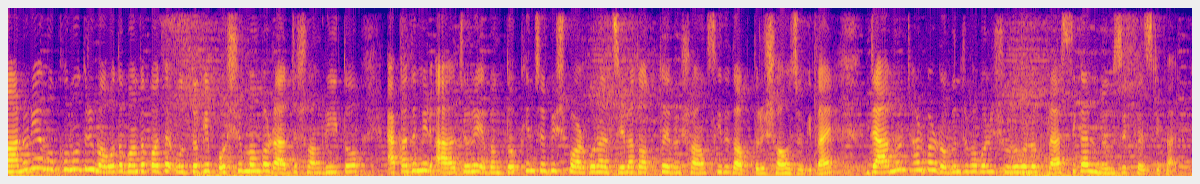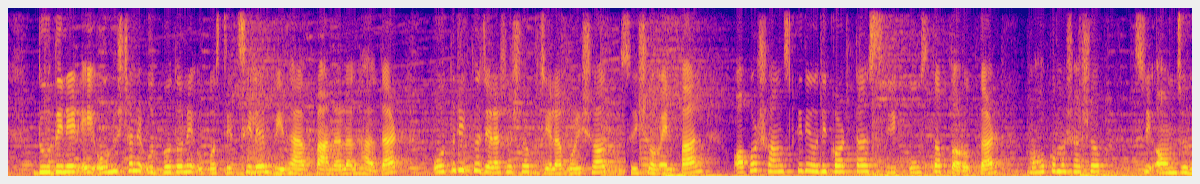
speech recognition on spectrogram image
মাননীয় মুখ্যমন্ত্রী মমতা বন্দ্যোপাধ্যায়ের উদ্যোগে পশ্চিমবঙ্গ রাজ্য সংগৃহীত একাডেমির আয়োজনে এবং দক্ষিণ চব্বিশ পরগনা জেলা তথ্য এবং সংস্কৃতি দপ্তরের সহযোগিতায় ডায়মন্ড হারবার রবীন্দ্র ভবনে শুরু হলো ক্লাসিক্যাল মিউজিক ফেস্টিভ্যাল দুদিনের এই অনুষ্ঠানের উদ্বোধনে উপস্থিত ছিলেন বিধায়ক পান্নালাল হালদার, অতিরিক্ত জেলাশাসক জেলা পরিষদ শ্রী সোমেন পাল, অপর সংস্কৃতি অধিকর্তা শ্রী কৌস্তব তরফদার, মহকুমা শাসক শ্রী অঞ্জন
